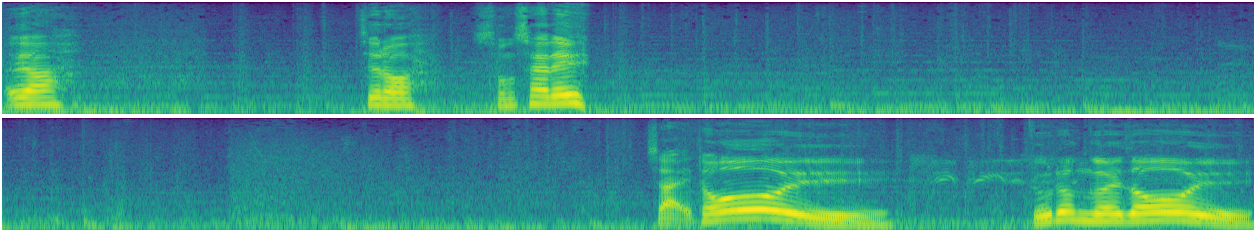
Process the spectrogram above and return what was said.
Ây à Chết rồi, Xuống xe đi. Chạy thôi. Cứu được người rồi.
